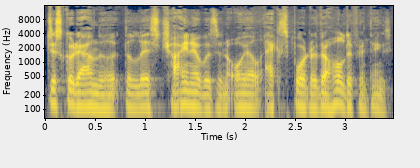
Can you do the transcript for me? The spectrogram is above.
just go down the, the list. China was an oil exporter. They're whole different things.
